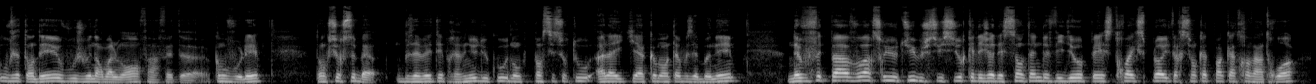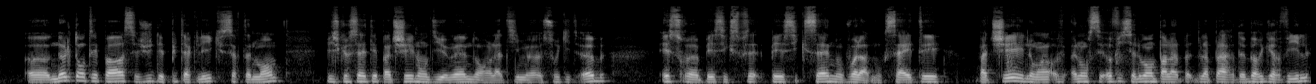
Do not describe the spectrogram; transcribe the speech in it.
où vous attendez, vous jouez normalement, enfin en fait, euh, comme vous voulez. Donc sur ce, vous avez été prévenu du coup, donc pensez surtout à liker, à commenter, à vous abonner. Ne vous faites pas avoir sur YouTube, je suis sûr qu'il y a déjà des centaines de vidéos PS3 Exploit version 4.83. Euh, ne le tentez pas, c'est juste des putaclics, certainement, puisque ça a été patché, l'ont dit eux-mêmes dans la team euh, sur GitHub et sur euh, PSX, PSXN. Donc voilà, donc ça a été patché, ils l'ont annoncé officiellement par la, part de Burgerville,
